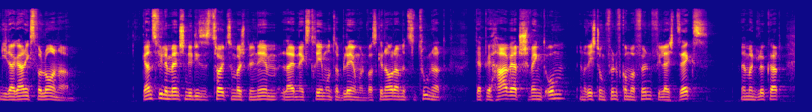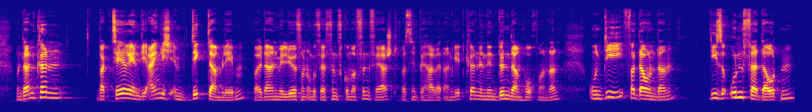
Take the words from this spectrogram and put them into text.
die da gar nichts verloren haben. Ganz viele Menschen, die dieses Zeug zum Beispiel nehmen, leiden extrem unter Blähungen, was genau damit zu tun hat. Der pH-Wert schwenkt um in Richtung 5,5, vielleicht 6, wenn man Glück hat. Und dann können Bakterien, die eigentlich im Dickdarm leben, weil da ein Milieu von ungefähr 5,5 herrscht, was den pH-Wert angeht, können in den Dünndarm hochwandern und die verdauen dann diese unverdauten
